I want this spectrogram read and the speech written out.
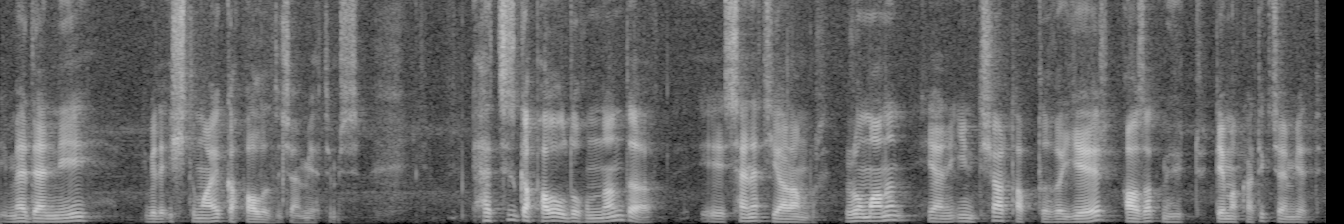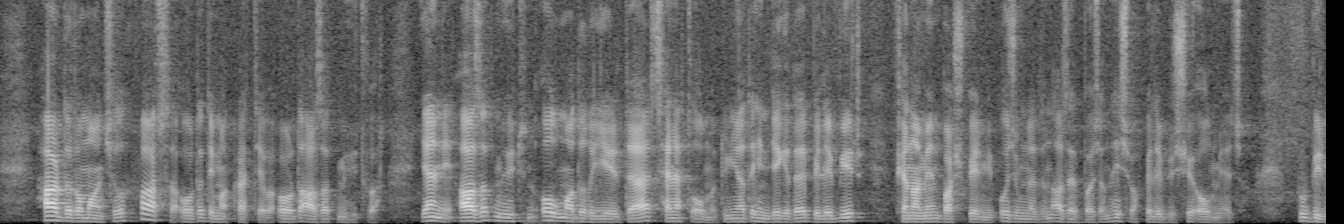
mədəni, belə ictimai qapalıdır cəmiyyətimiz hədsiz qapalı olduğundan da e, sənət yaranmır. Romanın, yəni intişar tapdığı yer azad mühitdir, demokratik cəmiyyətdir. Harda romançılıq varsa, orada demokratiya var, orada azad mühit var. Yəni azad mühitin olmadığı yerdə sənət olmur. Dünyada indiyə qədər belə bir fenomen baş verməyib. O cümlədən Azərbaycanda heç vaxt belə bir şey olmayacaq. Bu bir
